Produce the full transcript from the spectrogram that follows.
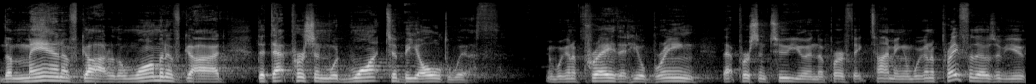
the man of God or the woman of God that that person would want to be old with. And we're going to pray that He'll bring that person to you in the perfect timing. And we're going to pray for those of you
